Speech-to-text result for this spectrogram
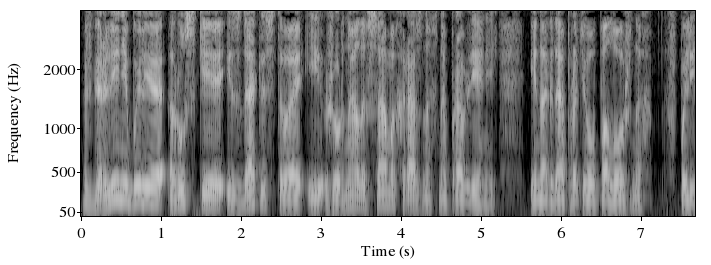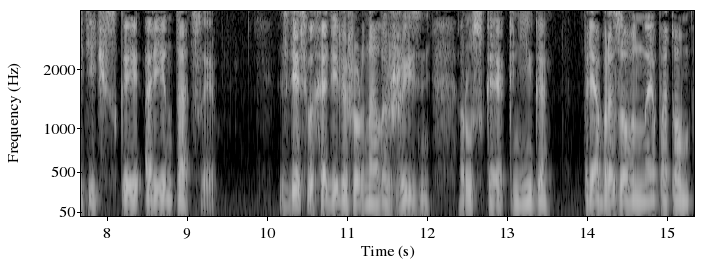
В Берлине были русские издательства и журналы самых разных направлений, иногда противоположных в политической ориентации. Здесь выходили журналы «Жизнь», «Русская книга», преобразованная потом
